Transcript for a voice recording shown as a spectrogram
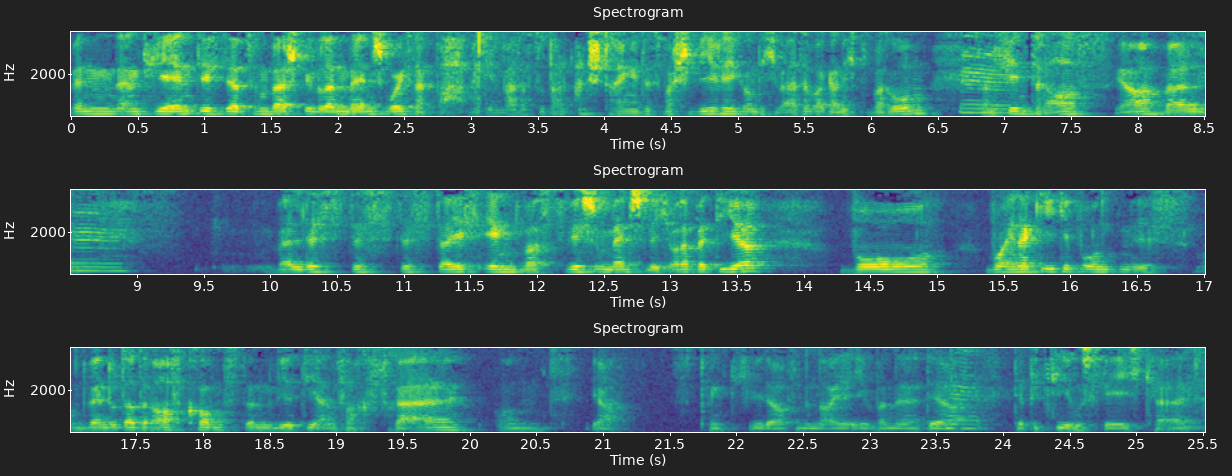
Wenn ein Klient ist, der zum Beispiel oder ein Mensch, wo ich sage, boah, mit dem war das total anstrengend, das war schwierig und ich weiß aber gar nicht warum, mhm. dann finde es raus, ja, weil mhm weil das, das, das, da ist irgendwas zwischenmenschlich oder bei dir, wo, wo Energie gebunden ist. Und wenn du da drauf kommst, dann wird die einfach frei und ja, es bringt dich wieder auf eine neue Ebene der, ja. der Beziehungsfähigkeit.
